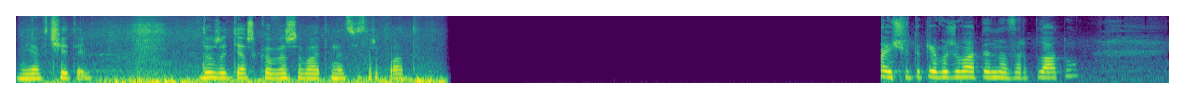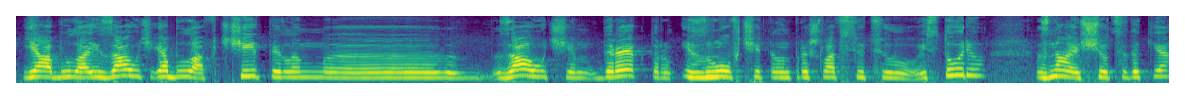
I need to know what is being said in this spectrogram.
Я вчитель. Дуже тяжко виживати на цю зарплату. знаю, що таке виживати на зарплату. Я була і зауч, я була вчителем, е, заучем, директором і знов вчителем пройшла всю цю історію. Знаю, що це таке.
